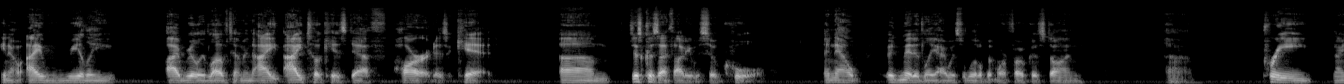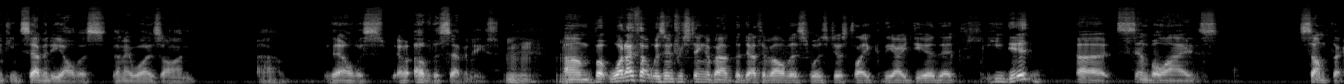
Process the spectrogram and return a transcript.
you know, I really I really loved him, and I I took his death hard as a kid, um, just because I thought he was so cool. And now, admittedly, I was a little bit more focused on uh, pre 1970 Elvis than I was on um, the Elvis of the 70s. Mm-hmm. Mm-hmm. Um, but what I thought was interesting about the death of Elvis was just like the idea that he did uh, symbolize something.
